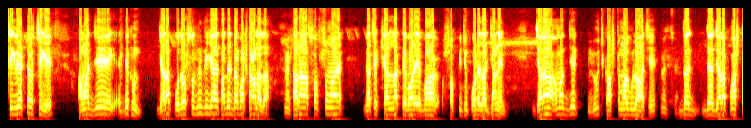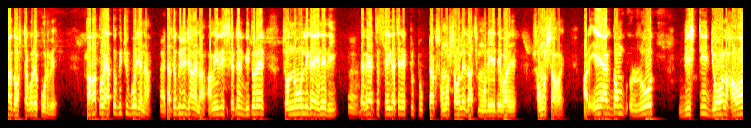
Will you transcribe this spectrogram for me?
সিগারেটটা হচ্ছে গিয়ে আমার যে দেখুন যারা প্রদর্শনীতে যায় তাদের ব্যাপারটা আলাদা। আচ্ছা। তারা সব সময় গাছে খেয়াল রাখতে পারে বা সবকিছু করে তারা জানেন। যারা আমার যে লুজ কাস্টমারগুলো আছে আচ্ছা। যারা পাঁচটা দশটা করে করবে তারা তো এত কিছু বোঝে না আচ্ছা। এত কিছু জানে না। আমি যদি সেটের ভিতরে চন্দ্রমল্লিকা এনে দিই দেখা যাচ্ছে সেই গাছের একটু টুকটাক সমস্যা হলে গাছ মরে যেতে পারে সমস্যা হয়। আর এ একদম রোদ বৃষ্টি জল হাওয়া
